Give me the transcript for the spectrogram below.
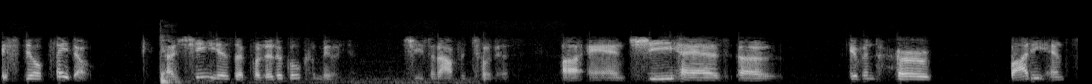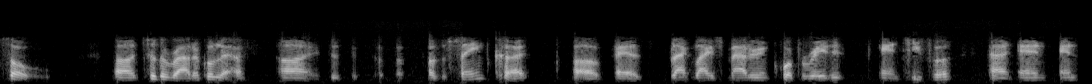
it's still Play-Doh. Uh, she is a political chameleon. She's an opportunist, uh, and she has uh, given her body and soul uh, to the radical left uh, of the same cut uh, as Black Lives Matter Incorporated, Antifa, and and, and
